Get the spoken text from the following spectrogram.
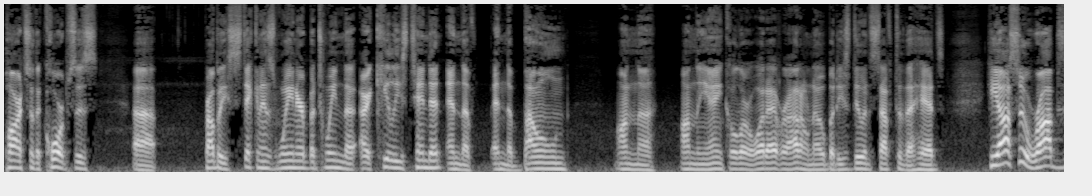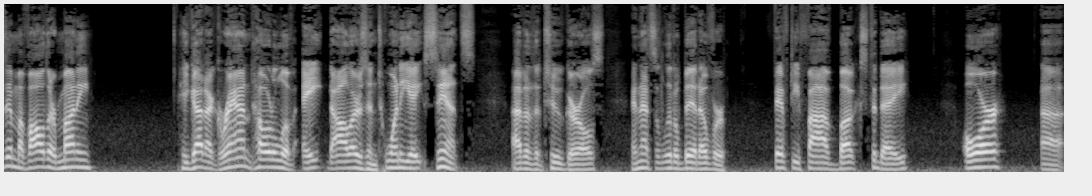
parts of the corpses, uh, probably sticking his wiener between the Achilles tendon and the and the bone on the on the ankle or whatever. I don't know, but he's doing stuff to the heads. He also robs them of all their money. He got a grand total of eight dollars and twenty eight cents out of the two girls, and that's a little bit over fifty five bucks today. Or uh,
